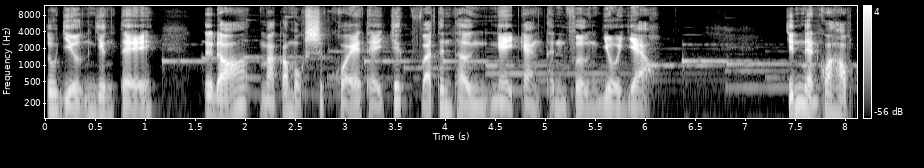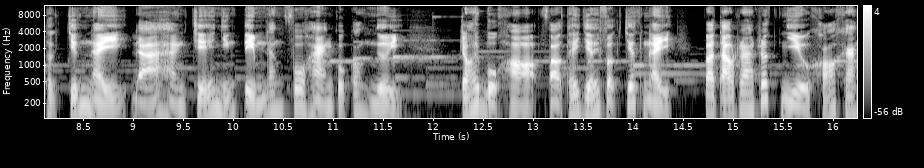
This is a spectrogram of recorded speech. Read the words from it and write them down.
tu dưỡng nhân thể, từ đó mà có một sức khỏe thể chất và tinh thần ngày càng thịnh vượng dồi dào. Chính nền khoa học thực chứng này đã hạn chế những tiềm năng vô hạn của con người, trói buộc họ vào thế giới vật chất này và tạo ra rất nhiều khó khăn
